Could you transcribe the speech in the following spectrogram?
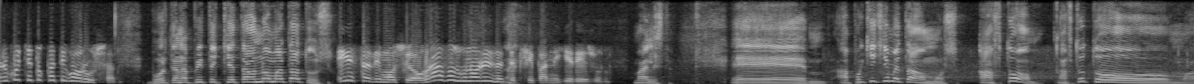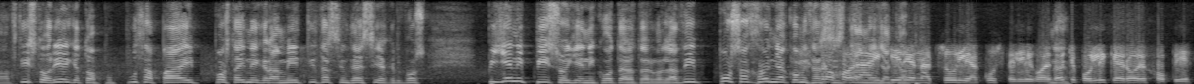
έργο και το κατηγορούσαν. Μπορείτε να πείτε και τα ονόματά τους. Είστε δημοσιογράφος, γνωρίζετε ποιοι πανηγυρίζουν. Μάλιστα. Ε, από εκεί και μετά όμως αυτό, αυτό το, αυτή η ιστορία για το από πού θα πάει, πώς θα είναι η γραμμή, τι θα συνδέσει ακριβώς πηγαίνει πίσω γενικότερα το έργο. Δηλαδή πόσα χρόνια ακόμη θα συζητάμε Προχωράει για κύριε κάποιο. Νατσούλη, ακούστε λίγο. Εδώ Ναι. και πολύ καιρό έχω πει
